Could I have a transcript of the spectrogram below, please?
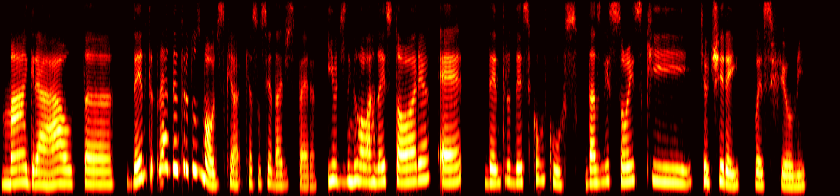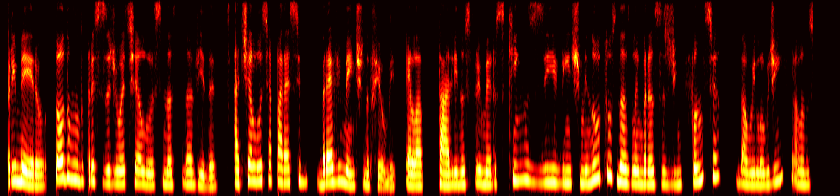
magra, alta, dentro, é dentro dos moldes que a, que a sociedade espera. E o desenrolar da história é dentro desse concurso, das lições que, que eu tirei com esse filme. Primeiro, todo mundo precisa de uma tia Lucy na, na vida. A tia Lucy aparece brevemente no filme. Ela tá ali nos primeiros 15, 20 minutos, nas lembranças de infância da Willow Jean. Ela nos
